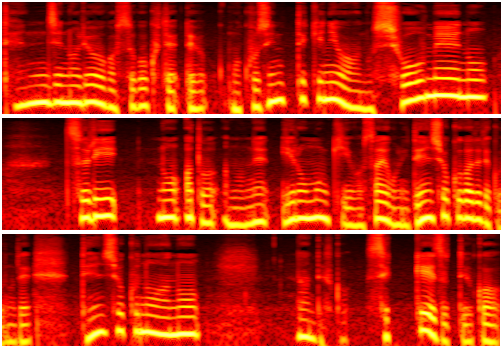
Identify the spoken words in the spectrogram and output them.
展示の量がすごくてで、まあ、個人的にはあの照明の釣りのあとあのねイエローモンキーは最後に電飾が出てくるので電飾のあの何ですか設計図っていうか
